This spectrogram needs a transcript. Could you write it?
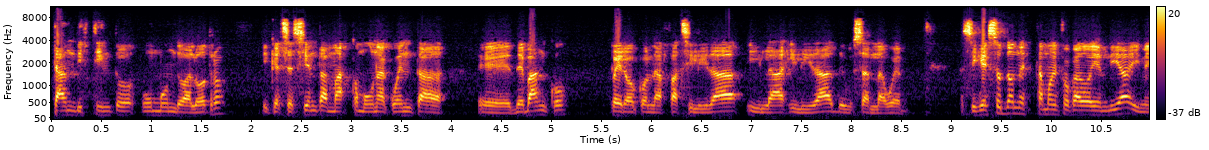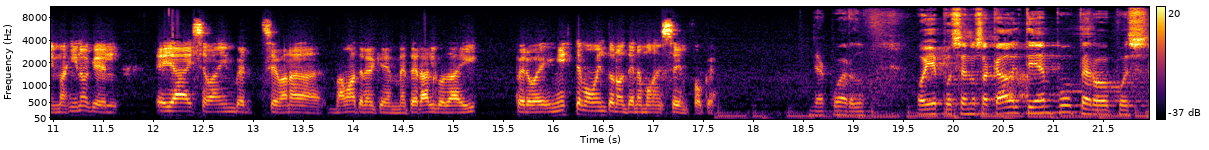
tan distinto un mundo al otro y que se sienta más como una cuenta eh, de banco, pero con la facilidad y la agilidad de usar la web. Así que eso es donde estamos enfocados hoy en día y me imagino que el AI se va a se van a, vamos a tener que meter algo de ahí, pero en este momento no tenemos ese enfoque. De acuerdo. Oye, pues se nos acaba el tiempo, pero pues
